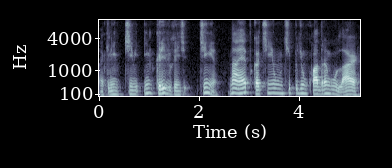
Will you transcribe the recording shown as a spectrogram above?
Naquele time incrível que a gente tinha. Na época tinha um tipo de um quadrangular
